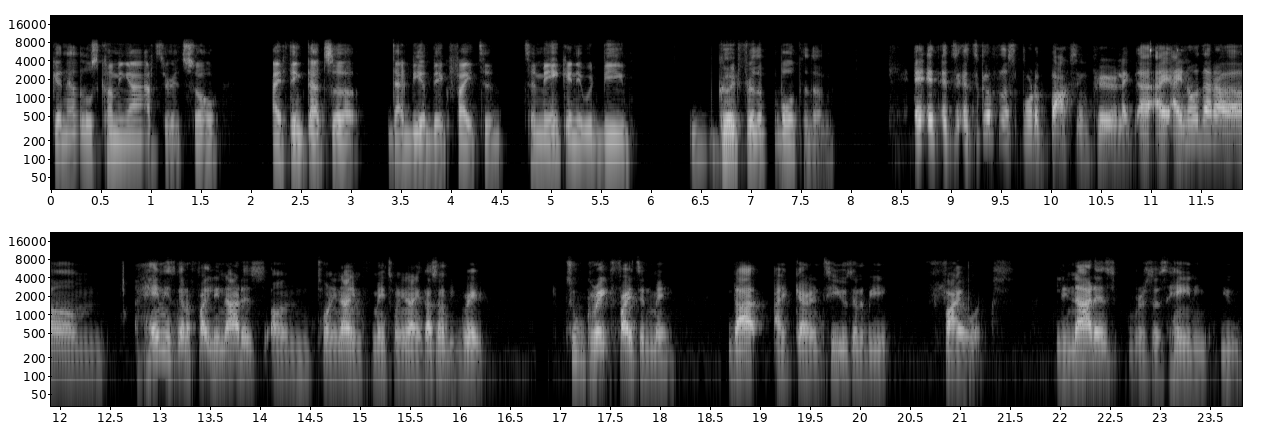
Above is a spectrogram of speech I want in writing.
Canelo's coming after it, so I think that's a that'd be a big fight to to make, and it would be good for the both of them. it, it, it's it's good for the sport of boxing. Period. Like I I know that um Haney's gonna fight Linares on 29th, May 29th. That's gonna be great. Two great fights in May. That I guarantee you is gonna be fireworks. Linares versus Haney. You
